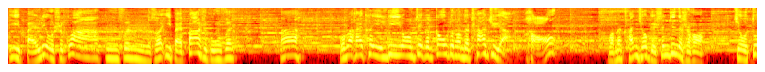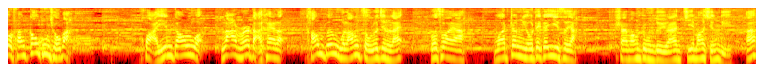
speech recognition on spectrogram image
一百六十挂公分和一百八十公分，啊，我们还可以利用这个高度上的差距啊。好，我们传球给申金的时候，就多传高空球吧。话音刚落，拉门打开了，唐本五郎走了进来，不错呀。我正有这个意思呀！山王众队员急忙行礼啊，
